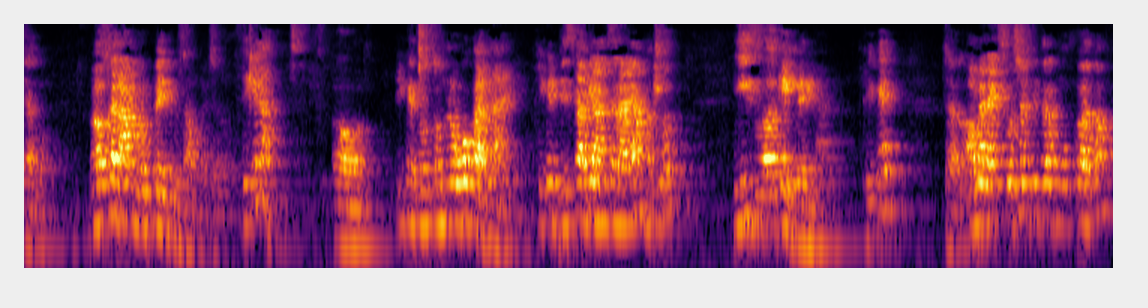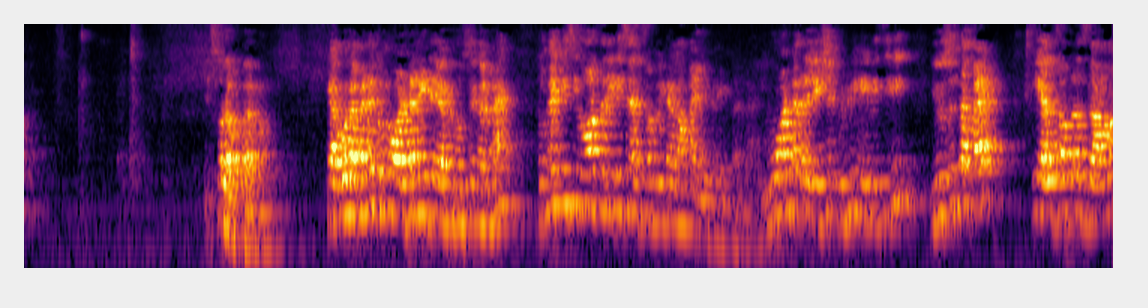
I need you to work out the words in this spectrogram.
चलो, मैं उसका नाम ग्रुप पे भी बताऊँगा चलो, ठीक है ना? और, ठीक है तो तुम लोगों को करना है, ठीक है? जिसका भी आंसर आया मतलब he is working very hard ठीक है? चलो, अब मैं नेक्स्ट क्वेश्चन की तरफ़ मूव करता हूँ। इसको रब कर रहा हूँ। क्या बोला मैंने? तुम्हें ऑल्टरनेटिव अप्रोच से करना है? तुम्हें किसी और तरीके से अल्फ़ा बीटा गामा एलिमिनेट करना है। You want a relation between ABCD using the fact कि alpha plus gamma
